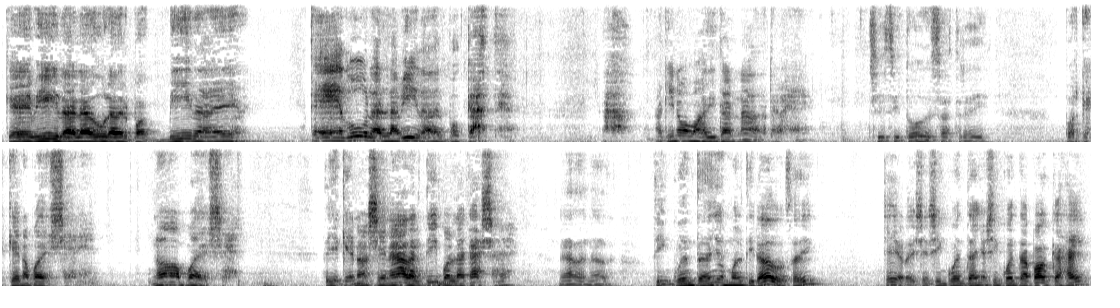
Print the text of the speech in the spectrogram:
Qué vida es la dura del podcast. Vida es. Qué dura es la vida del podcast. Ah, Aquí no vamos a editar nada otra vez. Sí, sí, todo desastre ahí. Porque es que no puede ser, ¿eh? No puede ser. Oye, que no hace nada el tipo en la casa, ¿eh? Nada, nada. 50 años mal tirados ahí. Sí, ahora dicen 50 años, 50 podcasts ahí.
